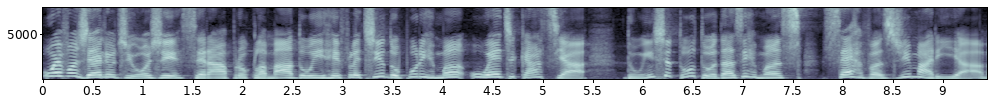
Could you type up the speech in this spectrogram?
O Evangelho de hoje será proclamado e refletido por irmã Ued Cássia, do Instituto das Irmãs Servas de Maria.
